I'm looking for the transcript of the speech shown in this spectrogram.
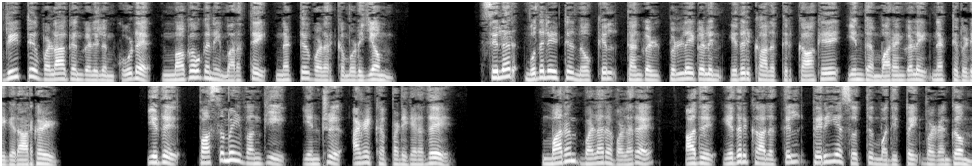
வீட்டு வளாகங்களிலும் கூட மகோகனி மரத்தை நட்டு வளர்க்க முடியும். சிலர் முதலீட்டு நோக்கில் தங்கள் பிள்ளைகளின் எதிர்காலத்திற்காக இந்த மரங்களை நட்டுவிடுகிறார்கள் இது பசுமை வங்கி என்று அழைக்கப்படுகிறது. மரம் வளர வளர அது எதிர்காலத்தில் பெரிய சொத்து மதிப்பை வழங்கும்.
